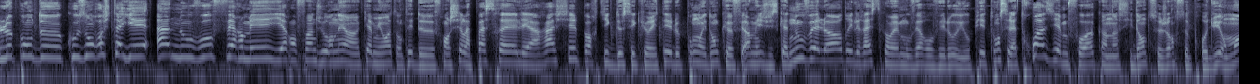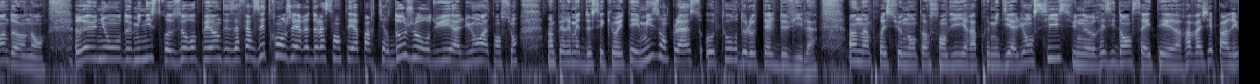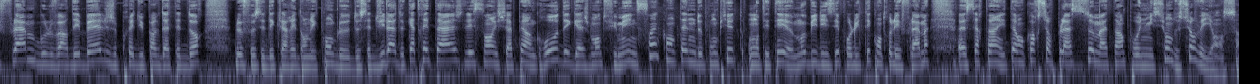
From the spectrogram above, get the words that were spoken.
Le pont de Couzon-Rochetaillé à nouveau fermé. Hier en fin de journée, un camion a tenté de franchir la passerelle et a arraché le portique de sécurité. Le pont est donc fermé jusqu'à nouvel ordre. Il reste quand même ouvert aux vélos et aux piétons. C'est la troisième fois qu'un incident de ce genre se produit en moins d'un an. Réunion de ministres européens des Affaires étrangères et de la Santé à partir d'aujourd'hui à Lyon. Attention, un périmètre de sécurité est mis en place autour de l'hôtel de ville. Un impressionnant incendie hier après-midi à Lyon 6. Une résidence a été ravagée par les flammes, boulevard des Belges, près du parc de d'Or. Le feu s'est déclaré dans les combles de cette villa de quatre étages, laissant échapper un gros dégagement de fumée. Une cinquantaine de pompiers ont été mobilisés pour lutter contre les flammes. Euh, certains étaient encore sur place ce matin pour une mission de surveillance.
